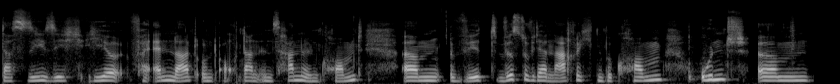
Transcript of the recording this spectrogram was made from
dass sie sich hier verändert und auch dann ins Handeln kommt, ähm, wird, wirst du wieder Nachrichten bekommen und ähm,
